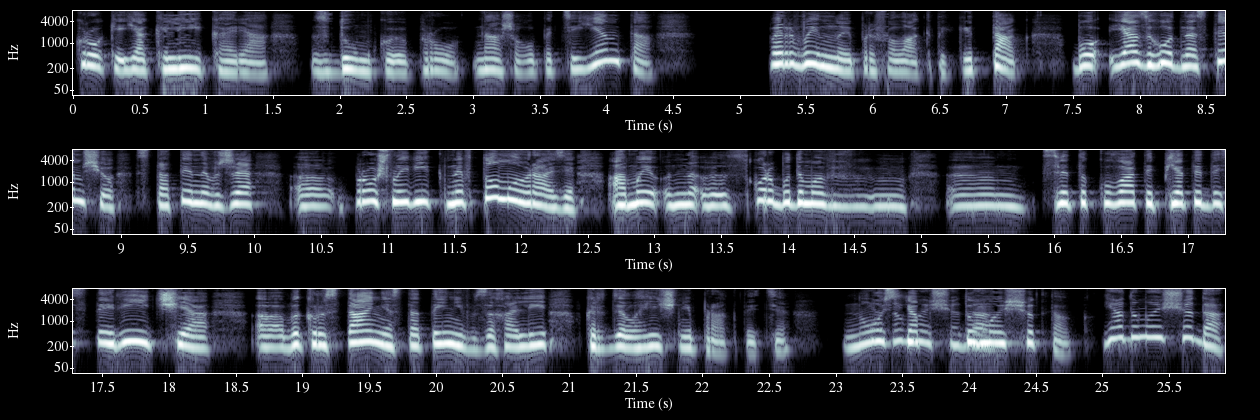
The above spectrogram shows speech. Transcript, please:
кроки як лікаря з думкою про нашого пацієнта, первинної профілактики, так. Бо я згодна з тим, що статини вже е, прошлий вік не в тому разі, а ми е, скоро будемо е, святкувати 50-річчя е, використання статинів взагалі в кардіологічній практиці. Ну, Я ось думаю, я що да. думаю, що так. Я думаю, що да.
